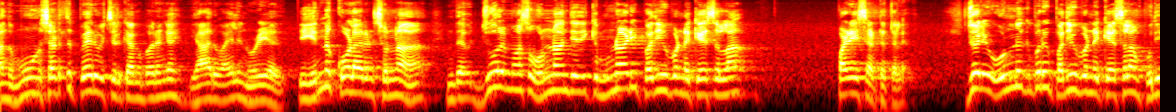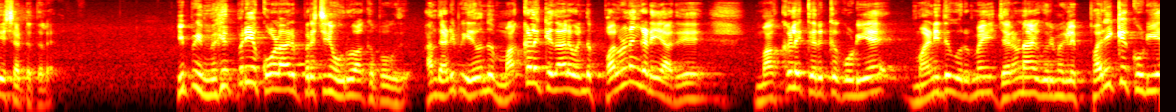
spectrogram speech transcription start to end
அந்த மூணு சட்டத்துக்கு பேர் வச்சுருக்காங்க பாருங்கள் யார் வாயிலும் நுழையாது. இது என்ன கோளாறுன்னு சொன்னால் இந்த ஜூலை மாதம் ஒன்றாம் தேதிக்கு முன்னாடி பதிவு பண்ண கேஸெல்லாம் பழைய சட்டத்தில். ஜூலை ஒன்றுக்கு பிறகு பதிவு பண்ண கேஸெல்லாம் புதிய சட்டத்தில். இப்படி மிகப்பெரிய கோளாறு பிரச்சனை உருவாக்க போகுது. அந்த அடிப்பு இது வந்து மக்களுக்கு இதால் வந்து பலனும் கிடையாது. மக்களுக்கு இருக்கக்கூடிய மனித உரிமை ஜனநாயக உரிமைகளை பறிக்கக்கூடிய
